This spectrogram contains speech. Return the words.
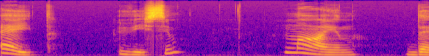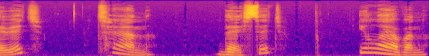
eight – вісім, nine – дев'ять, ten – десять, eleven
